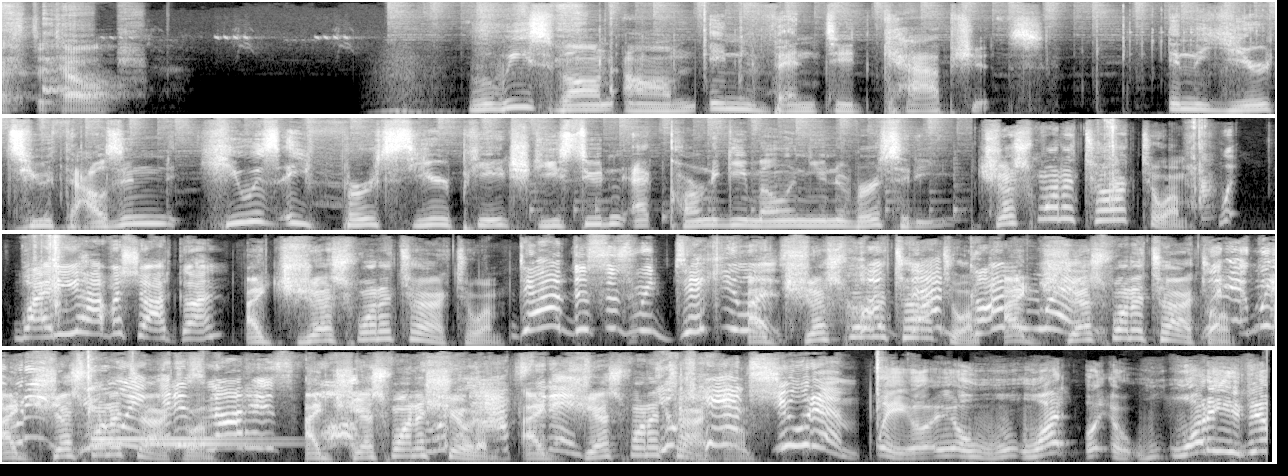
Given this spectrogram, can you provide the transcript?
test to tell. Luis von Ahn invented CAPTCHAs. In the year 2000, he was a first year PhD student at Carnegie Mellon University. Just want to talk to him. Wait, Why do you have a shotgun? I just want to talk to him. Dad, this is ridiculous. I just want to talk to him. I just want to talk to him. I just want to talk to him. I just want to shoot him. I just want to talk to him. You can't shoot him. Wait, what? What are you doing?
